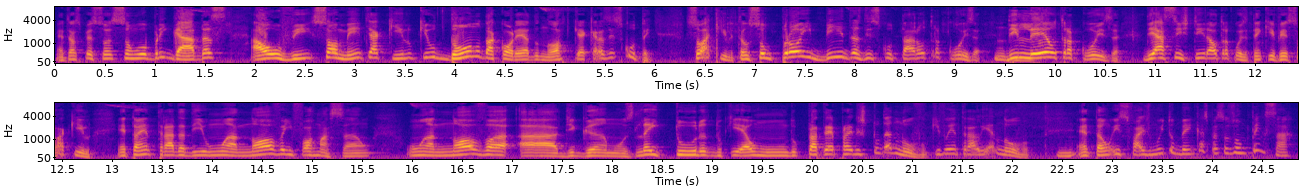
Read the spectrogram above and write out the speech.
Então as pessoas são obrigadas a ouvir somente aquilo que o dono da Coreia do Norte quer que elas escutem. Só aquilo. Então são proibidas de escutar outra coisa, de ler outra coisa, de assistir a outra coisa. Tem que ver só aquilo. Então a entrada de uma nova informação, uma nova, ah, digamos, leitura do que é o mundo, para eles tudo é novo. O que vai entrar ali é novo. Então isso faz muito bem que as pessoas vão pensar.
